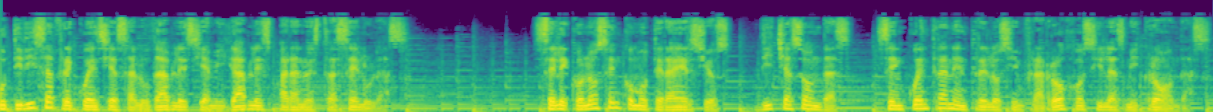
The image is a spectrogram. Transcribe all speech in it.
Utiliza frecuencias saludables y amigables para nuestras células. Se le conocen como terahercios, dichas ondas, se encuentran entre los infrarrojos y las microondas.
